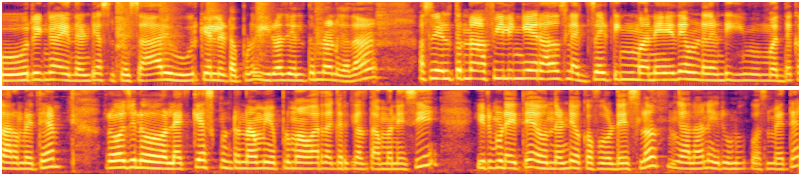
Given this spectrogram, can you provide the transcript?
బోరింగ్గా అయిందండి. అసలు ప్రతిసారి ఊరికి వెళ్ళేటప్పుడు ఈరోజు వెళ్తున్నాను కదా అసలు వెళ్తున్న ఫీలింగే రాదు. అసలు ఎగ్జైటింగ్ అనేదే ఉండదండి. ఈ మధ్య కాలంలో అయితే రోజులు లెక్కేసుకుంటున్నాము. ఎప్పుడు మా వారి దగ్గరికి వెళ్తామనేసి ఇరుముడైతే ఉందండి ఒక ఫోర్ డేస్లో అలానే ఇరుముడు కోసం అయితే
